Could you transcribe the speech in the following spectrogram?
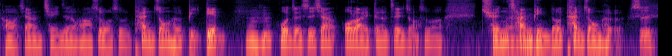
好、哦、像前一阵华硕说碳中和笔电，嗯哼，或者是像欧莱德这种什么全产品都碳中和，嗯、是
